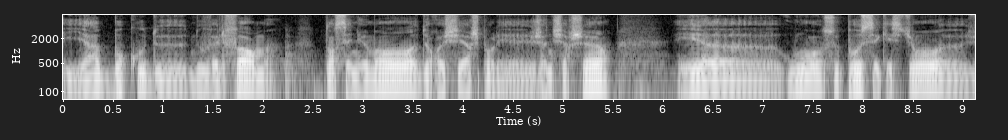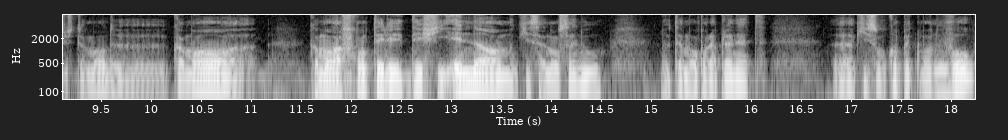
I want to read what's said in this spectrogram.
il y a beaucoup de nouvelles formes d'enseignement, de recherche pour les jeunes chercheurs, et euh, où on se pose ces questions euh, justement de comment, euh, comment affronter les défis énormes qui s'annoncent à nous, notamment pour la planète, euh, qui sont complètement nouveaux,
